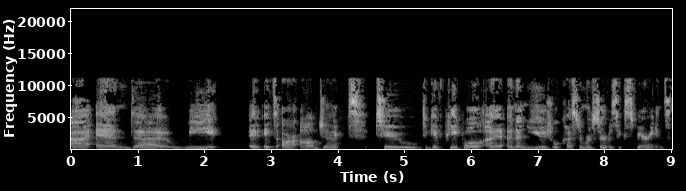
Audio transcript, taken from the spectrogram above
uh, and uh, we it, it's our object to to give people a, an unusual customer service experience,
